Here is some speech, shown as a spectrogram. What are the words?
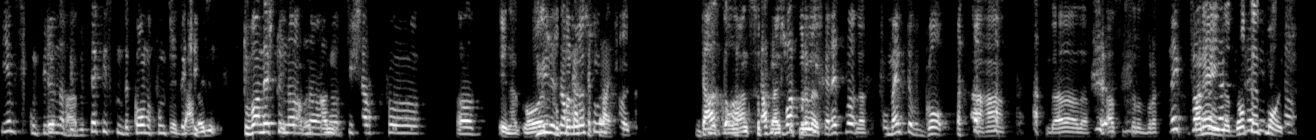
Имам си компилирана е, библиотека, искам да колна функция е, да, Това нещо е, на, да, на, на C-Sharp а, и на Go е супер лесно, човек. Да, аз, аз, това, което ми харесва да. в момента в Go. Ага, да, да, да, аз се разбрах. Не, това а, не, и на .NET можеш.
